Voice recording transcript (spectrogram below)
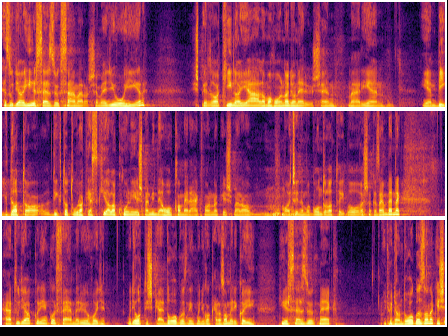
ez ugye a hírszerzők számára sem egy jó hír, és például a kínai állam, ahol nagyon erősen már ilyen, ilyen big data diktatúra kezd kialakulni, és már mindenhol kamerák vannak, és már a, majd, hogy nem a gondolataiba olvasnak az embernek, hát ugye akkor ilyenkor felmerül, hogy ugye ott is kell dolgozni, mondjuk akár az amerikai hírszerzőknek, hogy hogyan dolgozzanak, és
